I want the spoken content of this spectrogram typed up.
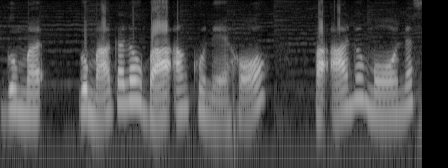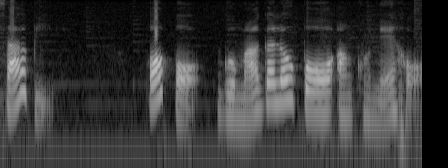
Guma Gumagalaw ba ang kuneho? Paano mo nasabi? Opo, gumagalaw po ang kuneho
